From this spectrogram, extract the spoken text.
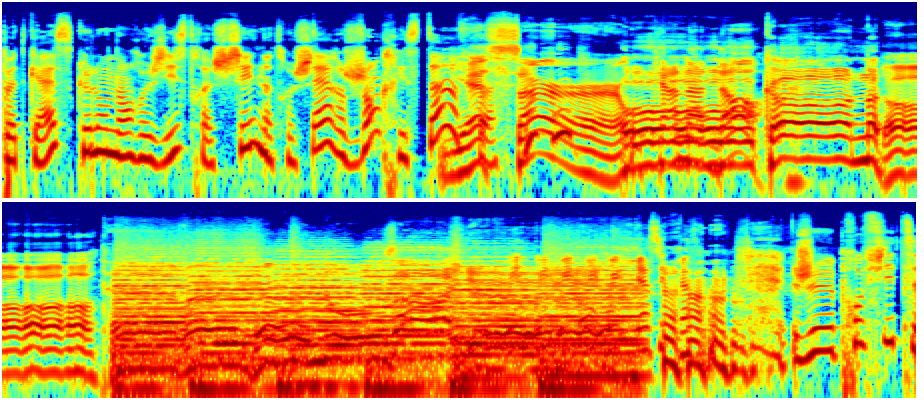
podcast que l'on enregistre chez notre cher Jean-Christophe. Yes, sir! Au Canada! Au Canada Terre de nos aïeux. Oui, Merci, merci. Je profite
